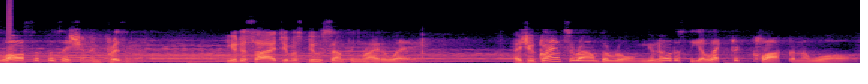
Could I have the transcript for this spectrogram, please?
loss of position, imprisonment. You decide you must do something right away. As you glance around the room, you notice the electric clock on the wall.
